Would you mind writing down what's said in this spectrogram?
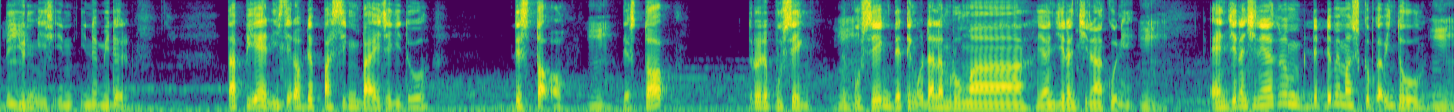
The unit is in in the middle Tapi kan Instead of dia passing by macam gitu Dia stop tau Hmm. Dia stop Terus dia pusing Dia pusing Dia tengok dalam rumah Yang jiran Cina aku ni Hmm. And jiran Cina aku dia, dia memang suka buka pintu Hmm.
